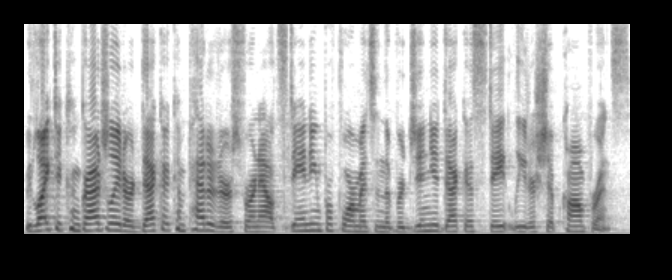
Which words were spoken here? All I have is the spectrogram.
We'd like to congratulate our DECA competitors for an outstanding performance in the Virginia DECA State Leadership Conference.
